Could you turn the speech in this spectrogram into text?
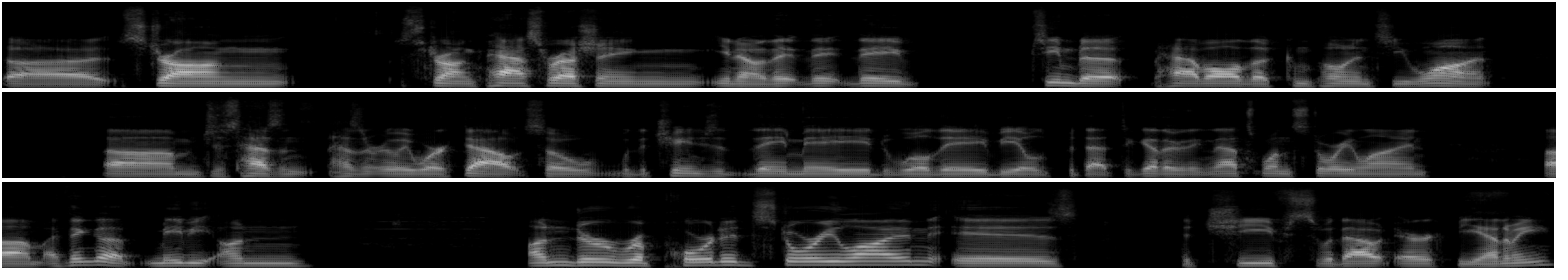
uh, strong, strong pass rushing. You know, they they they seem to have all the components you want. Um, just hasn't hasn't really worked out. So with the change that they made, will they be able to put that together? I think that's one storyline. Um, I think a maybe un underreported storyline is the Chiefs without Eric Bieniemy.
